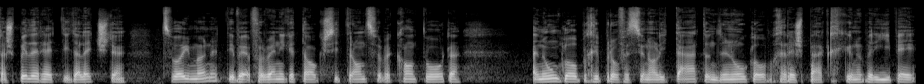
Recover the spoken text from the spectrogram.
Der Spieler hat in den letzten zwei Monaten, vor wenigen Tagen ist sein Transfer bekannt worden, eine unglaubliche Professionalität und einen unglaublichen Respekt gegenüber IB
